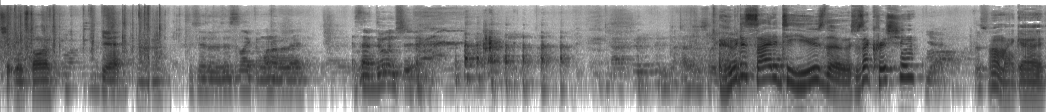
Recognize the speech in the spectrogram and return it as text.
shit getting stolen. Yeah. Mm-hmm. This is, this is like the one over there. It's not doing shit. Who decided to use those? Was that Christian? yeah. Oh my god.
